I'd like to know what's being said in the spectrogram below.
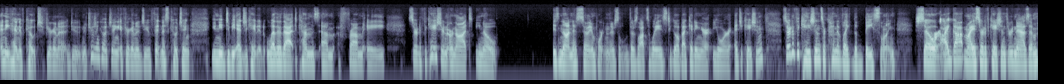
any kind of coach. If you're going to do nutrition coaching, if you're going to do fitness coaching, you need to be educated, whether that comes um, from a certification or not, you know, is not necessarily important. There's there's lots of ways to go about getting your your education. Certifications are kind of like the baseline. So Correct. I got my certification through NASM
